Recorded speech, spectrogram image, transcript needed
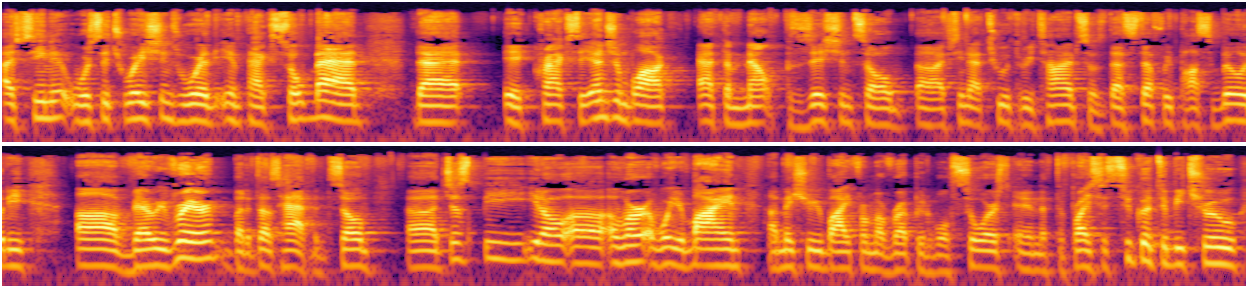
I've seen it were situations where the impact's so bad that it cracks the engine block at the mount position. So uh, I've seen that two or three times. So that's definitely a possibility. Uh, very rare, but it does happen. So uh, just be, you know, uh, alert of what you're buying. Uh, make sure you buy from a reputable source. And if the price is too good to be true,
